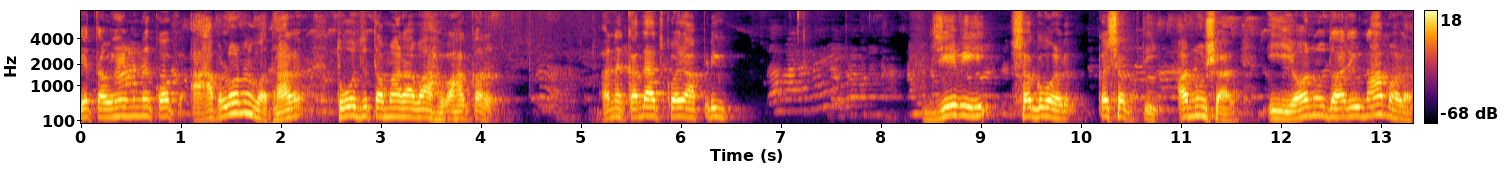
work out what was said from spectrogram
કે તમે એમને કોક આપલો ને વધારે, તો જ તમારા વાહ વાહ કરે. અને કદાચ કોઈ આપણી જેવી સગવડ કશક્તિ અનુસાર ઈયોનું ધાર્યું ના મળે,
